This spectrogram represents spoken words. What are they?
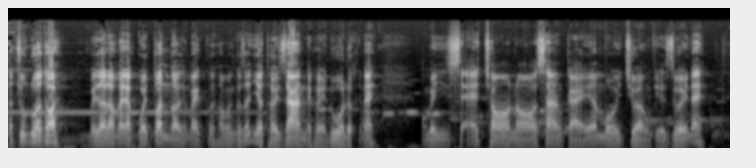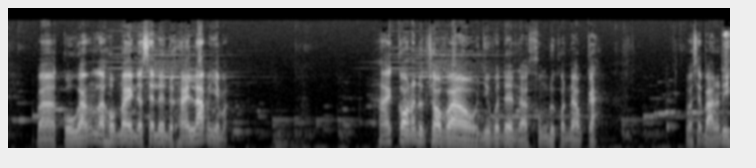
Tập trung đua thôi. Bây giờ là hôm nay là cuối tuần rồi, Thì hôm nay mình có rất nhiều thời gian để có thể đua được cái này. Mình sẽ cho nó sang cái môi trường phía dưới này. Và cố gắng là hôm nay nó sẽ lên được hai lap anh em ạ. Hai con đã được cho vào, Nhưng vấn đề là không được con nào cả. Và sẽ bán nó đi.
